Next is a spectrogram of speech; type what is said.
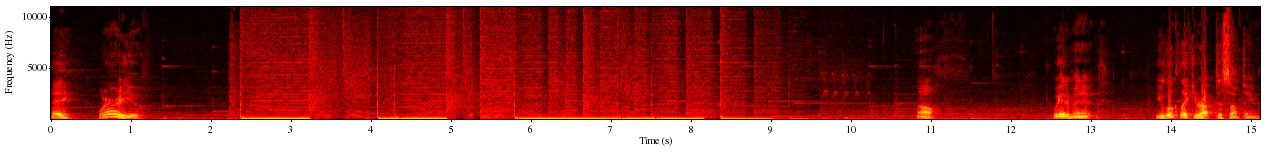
Hey, where are you? Oh. Wait a minute. You look like you're up to something.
